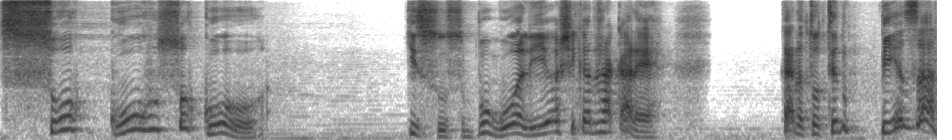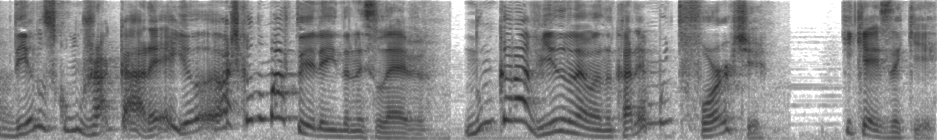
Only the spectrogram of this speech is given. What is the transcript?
Socorro, socorro. Que susto. Bugou ali, eu achei que era o jacaré. Cara, eu tô tendo pesadelos com o jacaré e eu, eu, acho que eu não mato ele ainda nesse level. Nunca na vida, né, mano? O cara é muito forte. O que, que é esse daqui?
